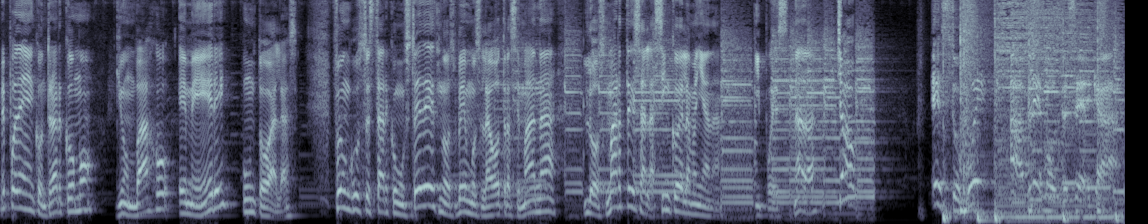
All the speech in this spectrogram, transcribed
Me pueden encontrar como guion bajo mr.alas. Fue un gusto estar con ustedes, nos vemos la otra semana, los martes a las 5 de la mañana. Y pues nada, chao. Esto fue Hablemos de cerca.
